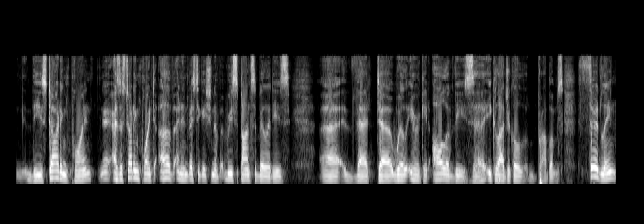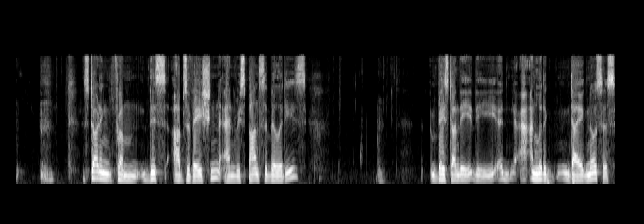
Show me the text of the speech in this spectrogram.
The starting point, as a starting point of an investigation of responsibilities uh, that uh, will irrigate all of these uh, ecological problems. Thirdly, starting from this observation and responsibilities, based on the, the uh, analytic diagnosis,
